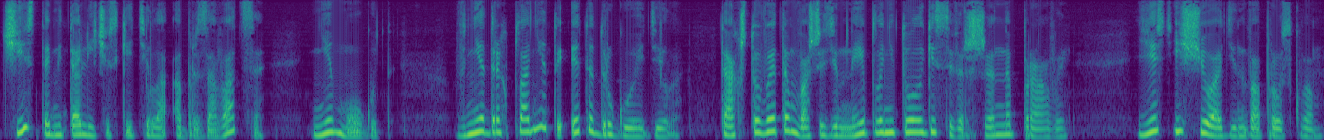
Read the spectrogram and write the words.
чисто металлические тела образоваться не могут. В недрах планеты это другое дело. Так что в этом ваши земные планетологи совершенно правы. Есть еще один вопрос к вам.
